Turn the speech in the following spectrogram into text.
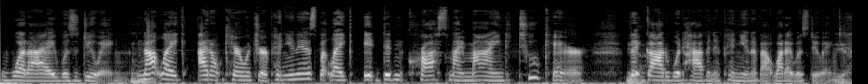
what I was doing. Mm-hmm. Not like I don't care what your opinion is, but like it didn't cross my mind to care that Yeah. God would have an opinion about what I was doing. Yeah.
